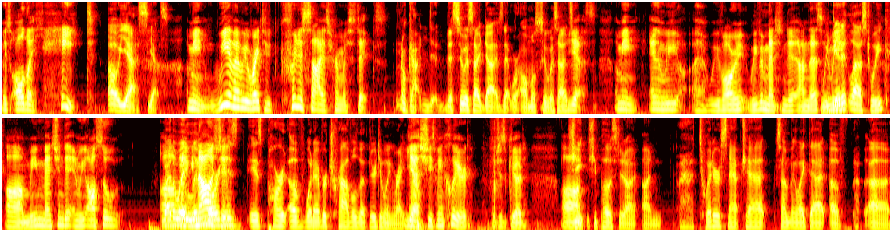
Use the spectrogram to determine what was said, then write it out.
is all the hate. oh yes yes I mean, we have every right to criticize her mistakes. oh god the suicide dives that were almost suicides Yes. I mean, and we uh, we've already we've even mentioned it on this. we did it last week Um, we mentioned it, and we also by the um, way Liv Morgan it. is, is part of whatever travel that they're doing right now Yes, she's been cleared, which is good. Um, she she posted on on uh, Twitter, Snapchat, something like that of uh,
